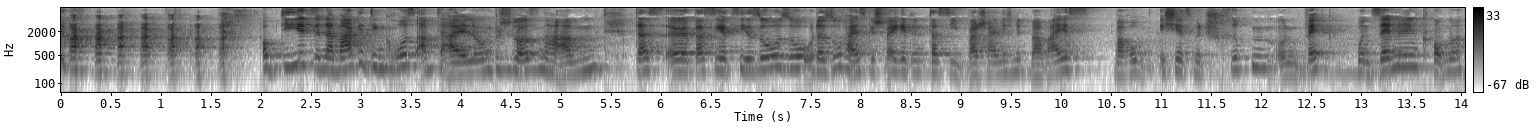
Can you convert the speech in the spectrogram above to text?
ist, ob die jetzt in der Marketing-Großabteilung beschlossen haben, dass äh, das jetzt hier so, so oder so heißt, geschweige denn, dass sie wahrscheinlich nicht mal weiß, warum ich jetzt mit Schrippen und Weg und Semmeln komme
